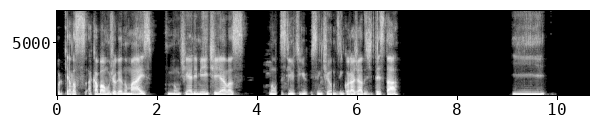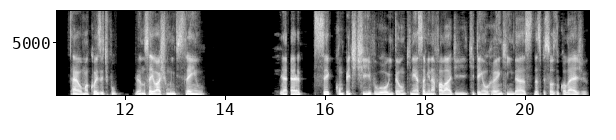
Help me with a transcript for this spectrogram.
Porque elas acabavam jogando mais, não tinha limite, elas não se sentiam desencorajadas de testar. E é uma coisa, tipo, eu não sei, eu acho muito estranho é, ser competitivo, ou então, que nem essa mina falar de que tem o ranking das, das pessoas do colégio.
